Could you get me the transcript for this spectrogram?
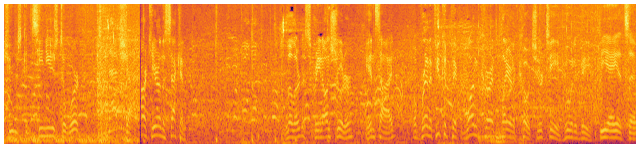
Valanciunas continues to work on that shot. Mark here in the second. Lillard, a screen on Schroeder, inside. Well, Brent, if you could pick one current player to coach your team, who would it be? BA, it's a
